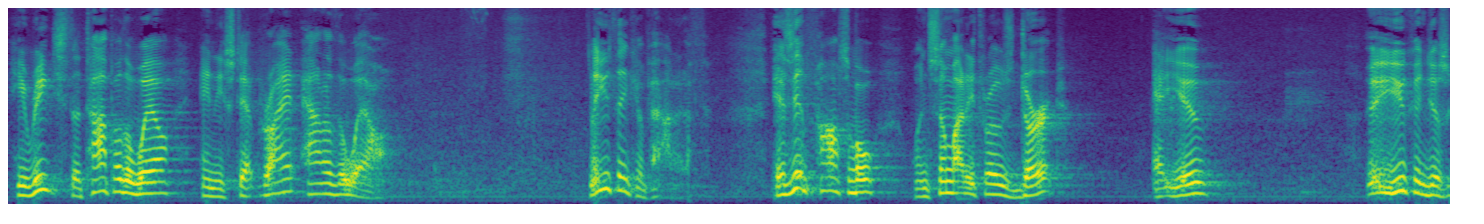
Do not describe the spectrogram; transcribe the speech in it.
he reached the top of the well and he stepped right out of the well. Now you think about it. Is it possible when somebody throws dirt at you, you can just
